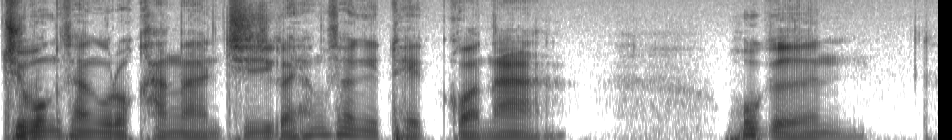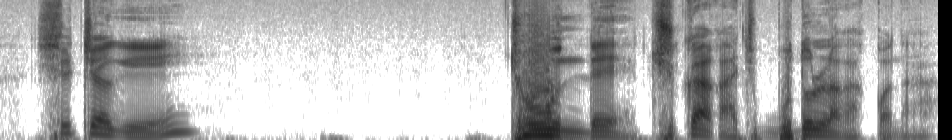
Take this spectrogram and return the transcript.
주봉상으로 강한 지지가 형성이 됐거나 혹은 실적이 좋은데 주가가 아직 못 올라갔거나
